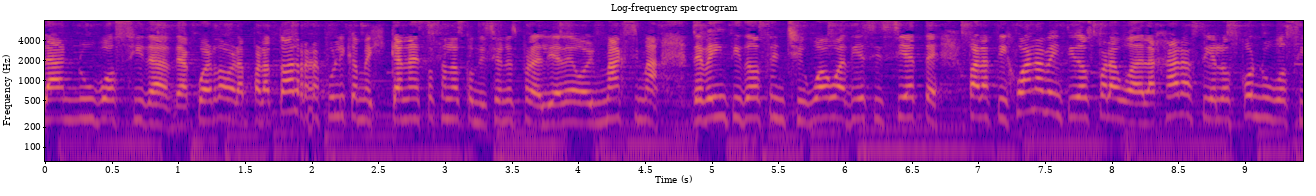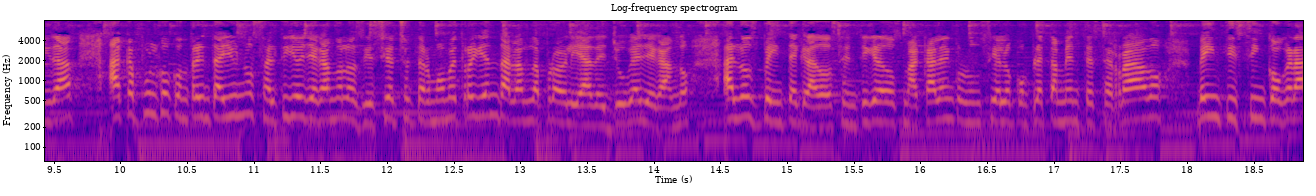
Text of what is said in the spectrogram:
la nubosidad, ¿de acuerdo? Ahora, para toda la República Mexicana, estas son las condiciones para el día de hoy. Máxima de 22 en Chihuahua, 17 para Tijuana, 22 para Guadalajara, cielos con nubosidad, Acapulco con 31, Saltillo llegando a los 18 el termómetro y en Dallas la probabilidad de lluvia llegando a los 20 grados centígrados. McAllen con un cielo completamente cerrado, 25 grados,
